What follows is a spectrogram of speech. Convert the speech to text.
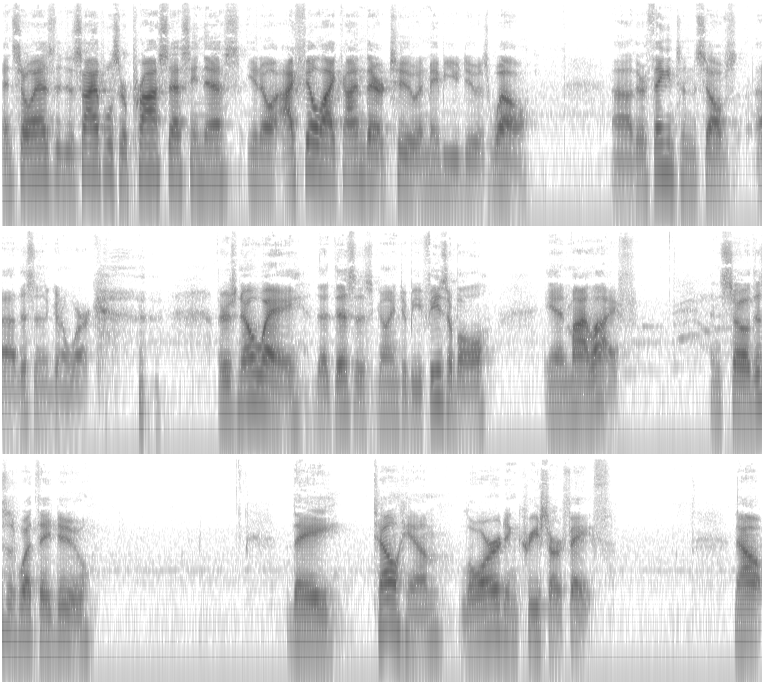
And so, as the disciples are processing this, you know, I feel like I'm there too, and maybe you do as well. Uh, they're thinking to themselves, uh, "This isn't going to work." There's no way that this is going to be feasible in my life. And so this is what they do. They tell him, Lord, increase our faith. Now,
